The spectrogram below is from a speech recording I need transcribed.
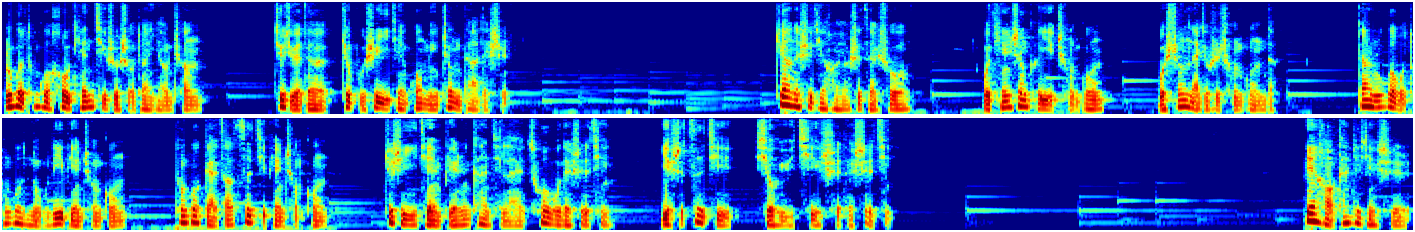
如果通过后天技术手段养成，就觉得这不是一件光明正大的事。这样的事情好像是在说，我天生可以成功，我生来就是成功的。但如果我通过努力变成功，通过改造自己变成功，这是一件别人看起来错误的事情，也是自己羞于启齿的事情。变好看这件事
